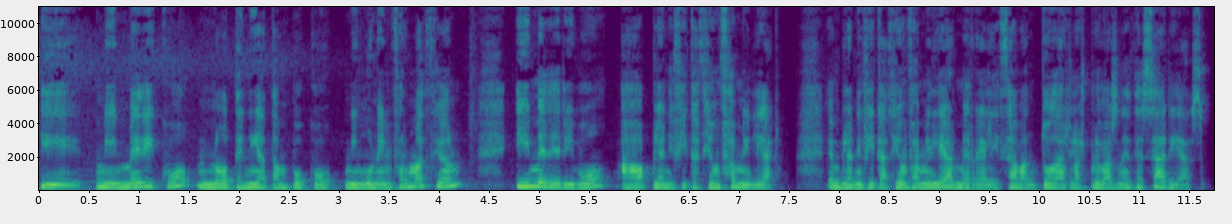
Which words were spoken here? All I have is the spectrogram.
y mi médico no tenía tampoco ninguna información y me derivó a planificación familiar. En planificación familiar me realizaban todas las pruebas necesarias.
